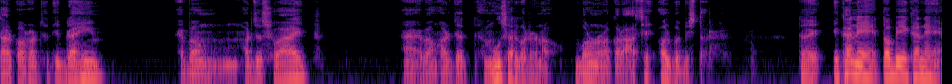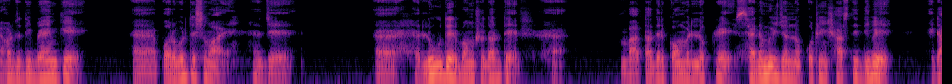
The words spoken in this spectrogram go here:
তারপর হরজত ইব্রাহিম এবং হরজত সোয়াইব এবং হরজত মুসার ঘটনাও বর্ণনা করা আছে অল্প বিস্তর। তো এখানে, তবে এখানে হরজত ইব্রাহিমকে পরবর্তী সময় যে লুদের বংশধরদের বা তাদের কমের লোককে স্যাডমির জন্য কঠিন শাস্তি দিবে, এটা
